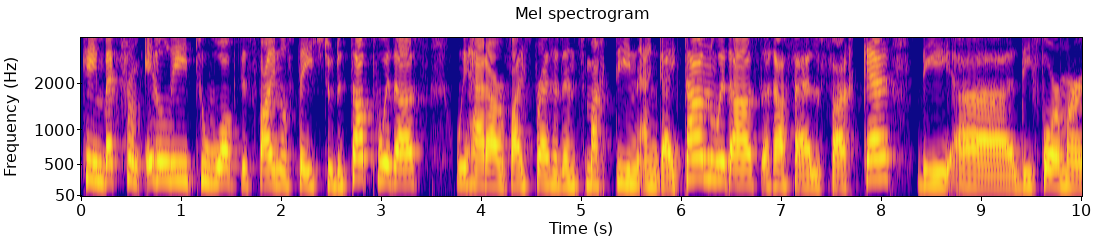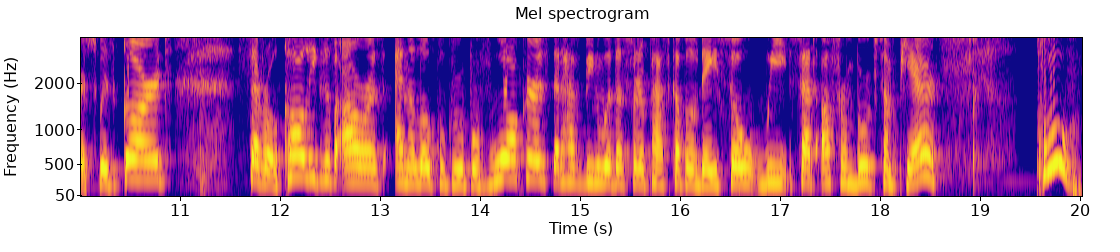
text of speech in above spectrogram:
came back from italy to walk this final stage to the top with us. We had our vice presidents martin and Gaetan with us rafael farquet the uh, the former swiss guard several colleagues of ours and a local group of walkers that have been with us for the past couple of days. So we set off from bourg saint-pierre Whew,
